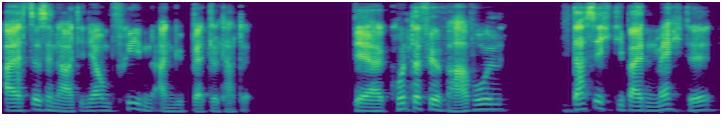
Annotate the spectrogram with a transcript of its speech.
als der Senat ihn ja um Frieden angebettelt hatte. Der Grund dafür war wohl, dass sich die beiden Mächte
